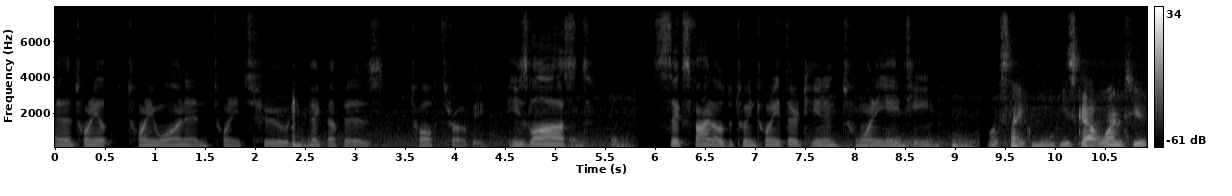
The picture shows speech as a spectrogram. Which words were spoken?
and then 20, and 22, he picked up his 12th trophy. He's lost six finals between 2013 and 2018. Looks like he's got one, two,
